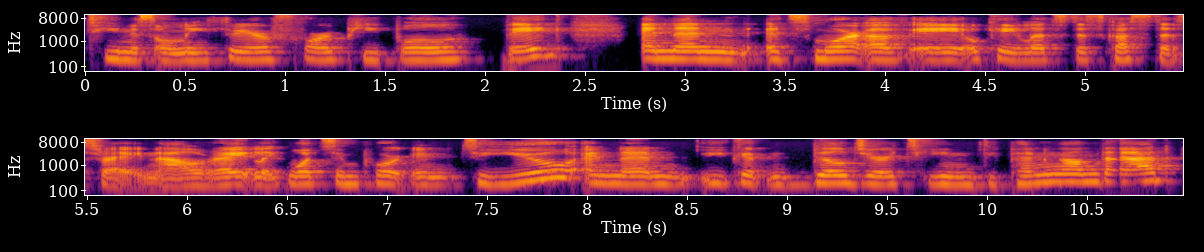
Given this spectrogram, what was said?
team is only three or four people big. And then it's more of a okay let's discuss this right now right? Like what's important to you? And then you can build your team depending on that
